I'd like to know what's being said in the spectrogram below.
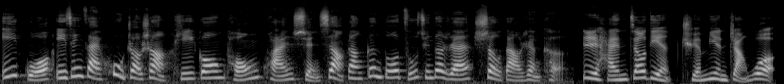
一国已经在护照上提供同款选项，让更多族群的人受到认可。日韩焦点全面掌握，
